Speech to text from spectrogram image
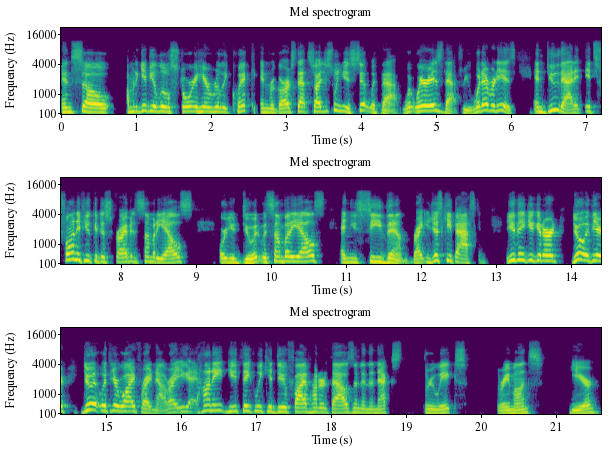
And so I'm going to give you a little story here really quick in regards to that. So I just want you to sit with that. where, where is that for you? Whatever it is, and do that. It, it's fun if you could describe it to somebody else or you do it with somebody else and you see them, right? You just keep asking. You think you could earn? Do it with your do it with your wife right now, right? You get, honey, do you think we could do 500,000 in the next 3 weeks, 3 months, year,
